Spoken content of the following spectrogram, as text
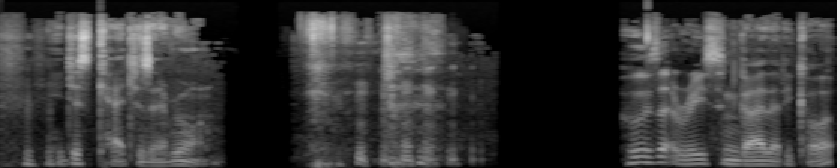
he just catches everyone who was that recent guy that he caught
